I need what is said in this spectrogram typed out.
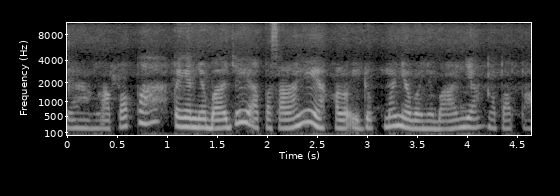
Ya nggak apa-apa. Pengen nyoba aja ya. Apa salahnya ya kalau hidup mah nyoba-nyoba aja. Nggak apa-apa.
